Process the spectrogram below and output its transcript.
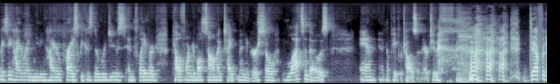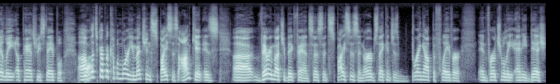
we say higher end meaning higher price because they're reduced and flavored california balsamic type vinegar so lots of those and, and paper towels in there too. Definitely a pantry staple. Um, yeah. Let's grab a couple more. You mentioned spices. Ankit is uh, very much a big fan. Says that spices and herbs they can just bring out the flavor in virtually any dish.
